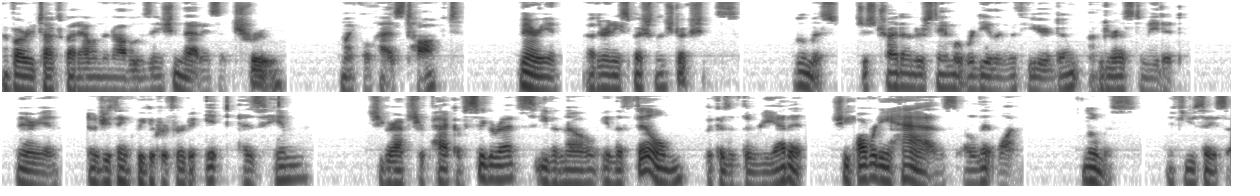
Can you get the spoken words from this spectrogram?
I've already talked about how in the novelization that isn't true. Michael has talked. Marion, are there any special instructions? Loomis, just try to understand what we're dealing with here. Don't underestimate it. Marion, don't you think we could refer to it as him? She grabs her pack of cigarettes, even though in the film, because of the re edit, she already has a lit one. Loomis, if you say so.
